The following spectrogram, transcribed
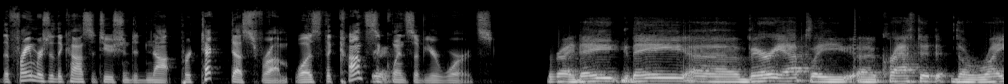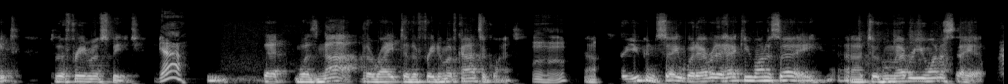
the framers of the Constitution did not protect us from was the consequence of your words. Right. They they uh, very aptly uh, crafted the right to the freedom of speech. Yeah. That was not the right to the freedom of consequence. hmm Uh, so you can say whatever the heck you want to say uh, to whomever you want to say it. Uh,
